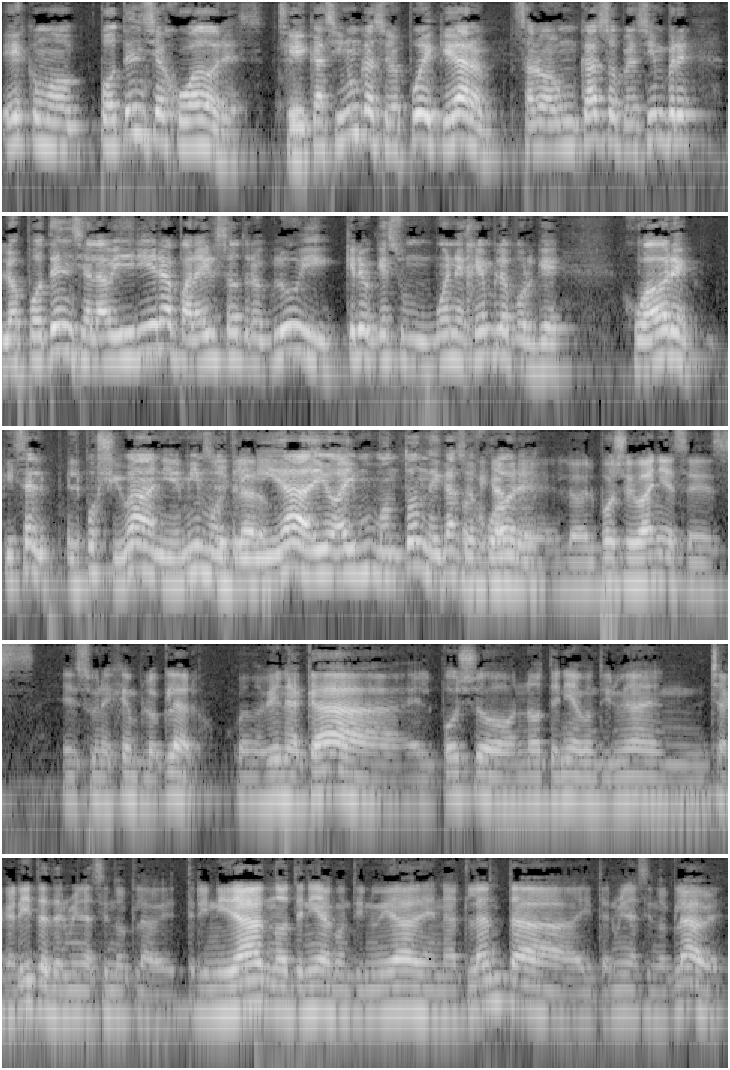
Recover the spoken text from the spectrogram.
es como potencia jugadores, Sí. que casi nunca se los puede quedar, salvo algún caso, pero siempre los potencia la vidriera para irse a otro club y creo que es un buen ejemplo porque jugadores, quizá el, el Pollo y el mismo Sí, claro. Trinidad, digo, hay un montón de casos de Fíjate, jugadores. Lo del Pollo Ibáñez es, es un ejemplo claro. Cuando viene acá, el Pollo no tenía continuidad en Chacarita y termina siendo clave. Trinidad no tenía continuidad en Atlanta y termina siendo clave.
